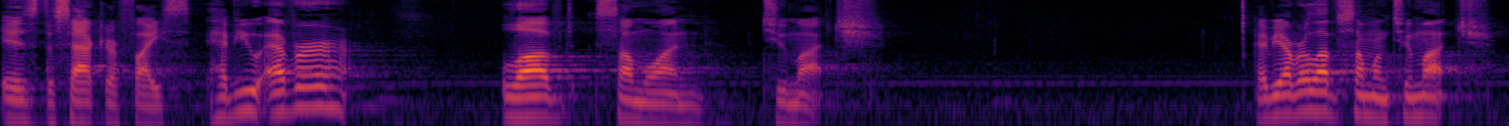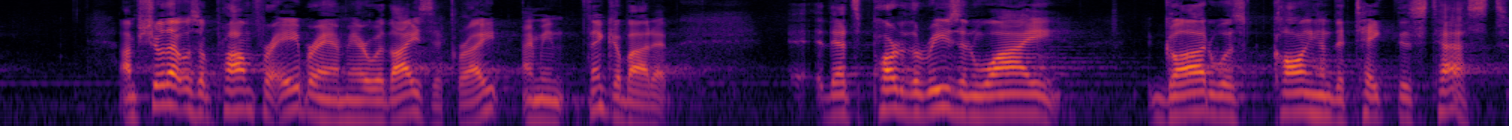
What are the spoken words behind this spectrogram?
is the sacrifice. Have you ever loved someone too much? Have you ever loved someone too much? I'm sure that was a problem for Abraham here with Isaac, right? I mean, think about it. That's part of the reason why God was calling him to take this test.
